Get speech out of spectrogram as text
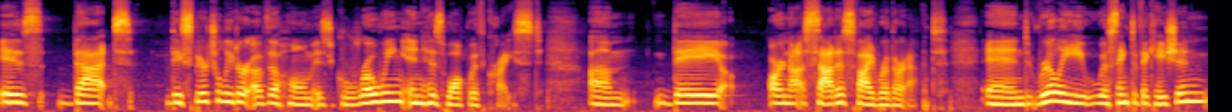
is that the spiritual leader of the home is growing in his walk with Christ. Um, they are not satisfied where they're at. And really, with sanctification,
